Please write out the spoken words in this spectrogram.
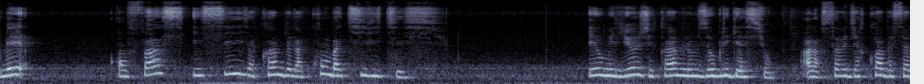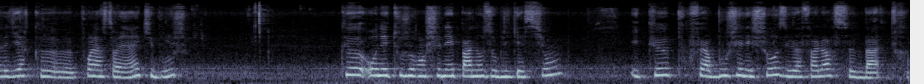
Mais en face, ici, il y a quand même de la combativité. Et au milieu, j'ai quand même les obligations. Alors, ça veut dire quoi? Ben, Ça veut dire que pour l'instant, il n'y a rien qui bouge. Qu'on est toujours enchaîné par nos obligations. Et que pour faire bouger les choses, il va falloir se battre.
